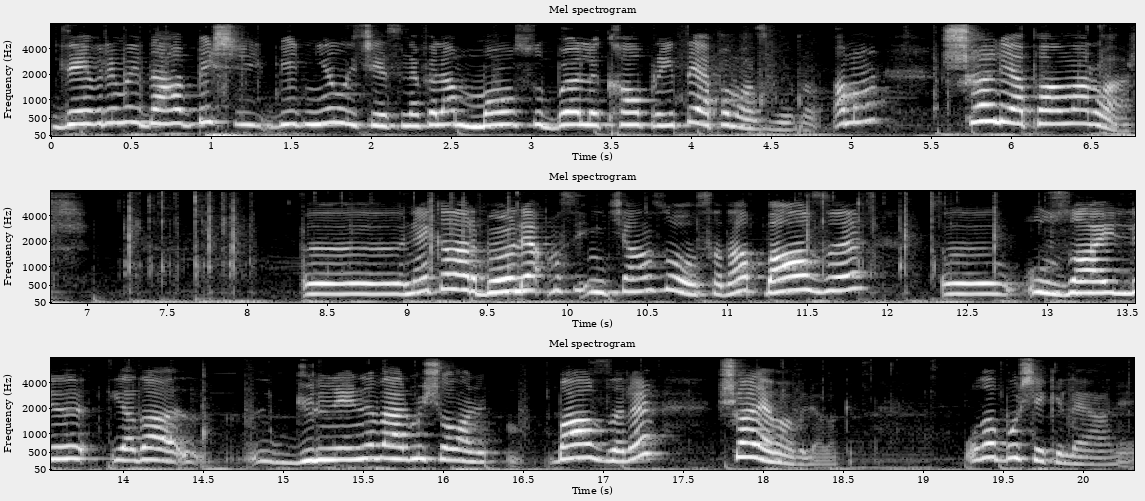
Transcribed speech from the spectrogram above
devrimi daha 5000 yıl içerisinde falan mouse'u böyle kavrayıp da yapamaz bunu. Ama şöyle yapanlar var. Ee, ne kadar böyle yapması imkansız olsa da bazı e, uzaylı ya da günlerini vermiş olan bazıları şöyle yapabiliyor bakın. O da bu şekilde yani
